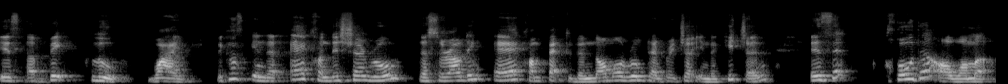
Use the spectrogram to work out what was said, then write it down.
is a big clue. Why? Because in the air-conditioned room, the surrounding air compared to the normal room temperature in the kitchen, is it colder or warmer?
